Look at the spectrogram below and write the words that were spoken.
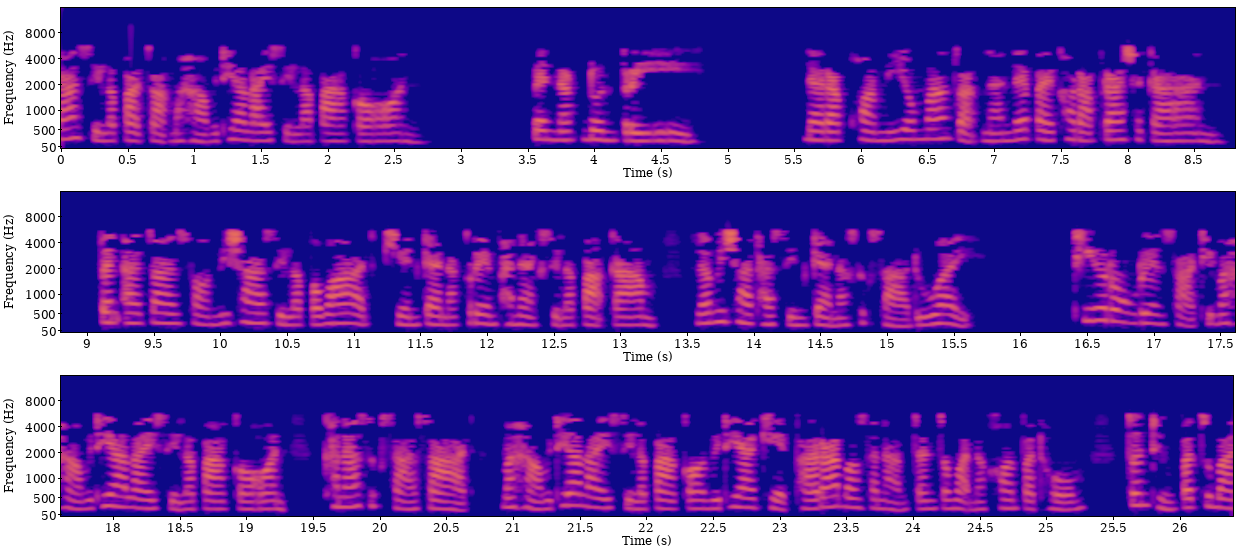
ด้านศิลปะจากมหาวิทยาลัยศิลปากร เป็นนักดนตรี ได้รับความนิยมมากจากนั้นได้ไปเข้ารับราชการ เป็นอาจารย์สอนวิชาศิลปวาทเขียนแก่นักเรียนแผนกศิลปกรรม และวิชาทัศศิลป์แก่นักศึกษาด้วย ที่โรงเรียนสาธิตมหาวิทยาลัยศิลปากร คณะศึกษาศาสตร์ มหาวิทยาลัยศิลปากรวิทยาเขตพระราชวังสนามจันทร์จังหวัดนครปฐม จนถึงปัจจุบัน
